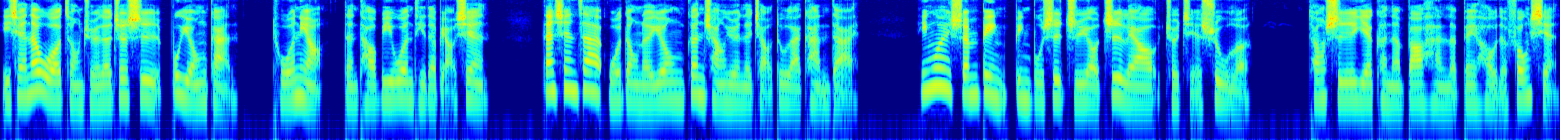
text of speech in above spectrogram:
以前的我总觉得这是不勇敢、鸵鸟等逃避问题的表现，但现在我懂得用更长远的角度来看待，因为生病并不是只有治疗就结束了，同时也可能包含了背后的风险、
